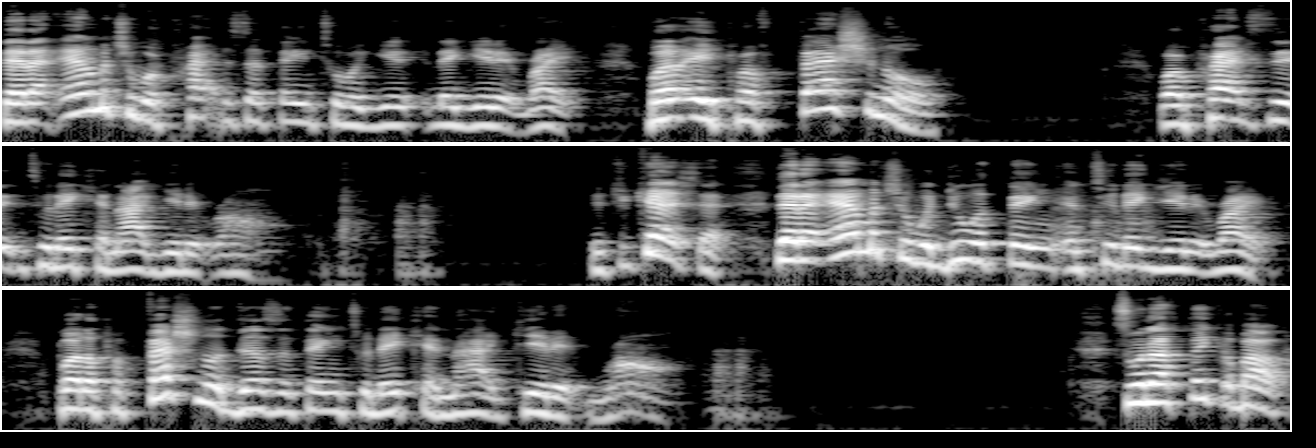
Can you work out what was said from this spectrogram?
That an amateur will practice a thing till they get, they get it right. But a professional will practice it until they cannot get it wrong. Did you catch that? That an amateur would do a thing until they get it right. But a professional does a thing until they cannot get it wrong. So when I think about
